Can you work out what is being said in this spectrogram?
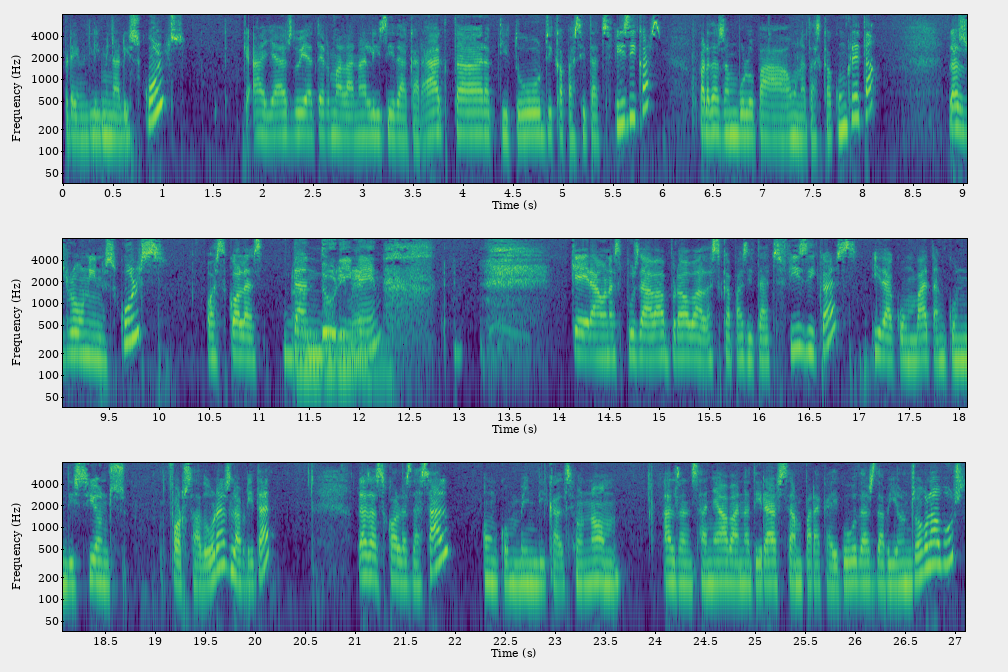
preliminary schools, que allà es duia a terme l'anàlisi de caràcter, aptituds i capacitats físiques per desenvolupar una tasca concreta. Les Running Schools, o escoles d'enduriment, que era on es posava a prova les capacitats físiques i de combat en condicions força dures, la veritat. Les escoles de salt, on, com bé indica el seu nom, els ensenyaven a tirar-se en paracaigudes d'avions o globus,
